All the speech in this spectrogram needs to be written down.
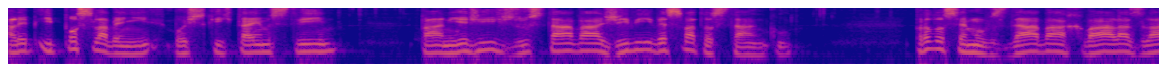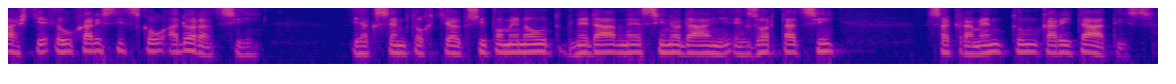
ale i poslavení božských tajemství, pán Ježíš zůstává živý ve svatostánku. Proto se mu vzdává chvála zvláště eucharistickou adorací, jak jsem to chtěl připomenout v nedávné synodální exhortaci Sacramentum Caritatis.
